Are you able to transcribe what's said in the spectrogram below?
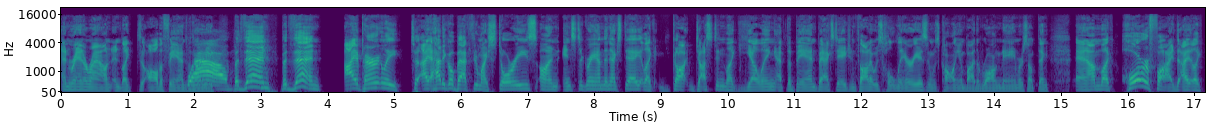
and ran around and like to all the fans. With Wow. Ernie. But then, but then. I apparently to, I had to go back through my stories on Instagram the next day. Like, got Dustin like yelling at the band backstage and thought it was hilarious and was calling him by the wrong name or something. And I'm like horrified that I like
